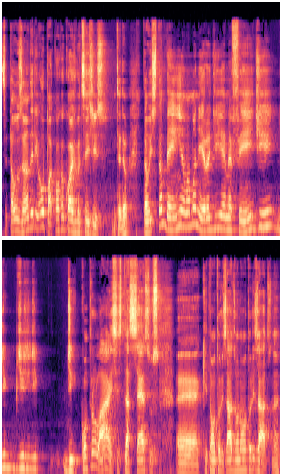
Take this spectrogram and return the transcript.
Você está usando ele, opa, qual que é o código de seis disso? Entendeu? Então isso também é uma maneira de MFA de, de, de, de, de controlar esses acessos é, que estão autorizados ou não autorizados, né?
